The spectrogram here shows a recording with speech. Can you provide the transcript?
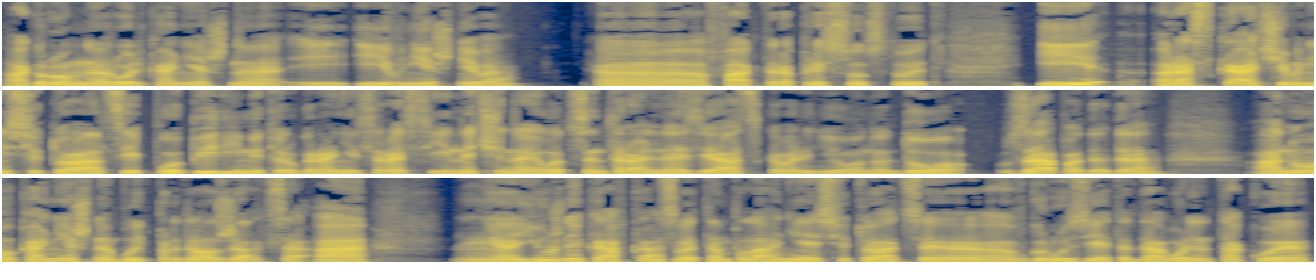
огромная роль, конечно, и, и внешнего фактора присутствует, и раскачивание ситуации по периметру границ России, начиная от Центральноазиатского региона до Запада, да, оно, конечно, будет продолжаться. А Южный Кавказ в этом плане ситуация в Грузии это довольно такое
